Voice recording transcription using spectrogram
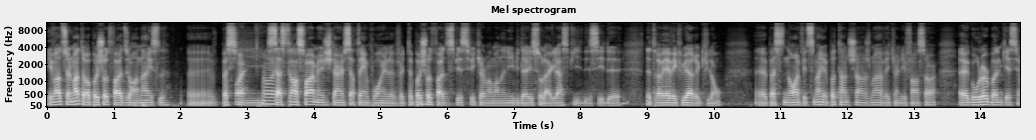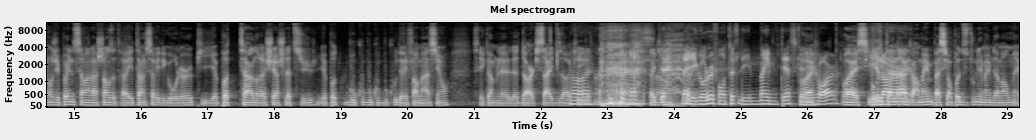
éventuellement, tu n'auras pas le choix de faire du en ice, là, euh, parce que Ouais. il- Ouais. ça se transfère, mais jusqu'à un certain point. Là. Fait que tu pas le choix de faire du spécifique à un moment donné, puis d'aller sur la glace, puis d'essayer de, de travailler avec lui à reculons. Euh, parce que sinon, effectivement, il n'y a pas tant de changements avec un défenseur. Euh, goaler, bonne question. J'ai pas nécessairement la chance de travailler tant que ça avec des goalers, puis il n'y a pas tant de recherche là-dessus. Il n'y a pas beaucoup, beaucoup, beaucoup d'informations. C'est comme le, le dark side du hockey. Ah ouais. Ben, les goalers font tous les mêmes tests que Ouais. les joueurs. ouais, ce qui est leur- étonnant quand même, parce qu'ils n'ont pas du tout les mêmes demandes, mais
